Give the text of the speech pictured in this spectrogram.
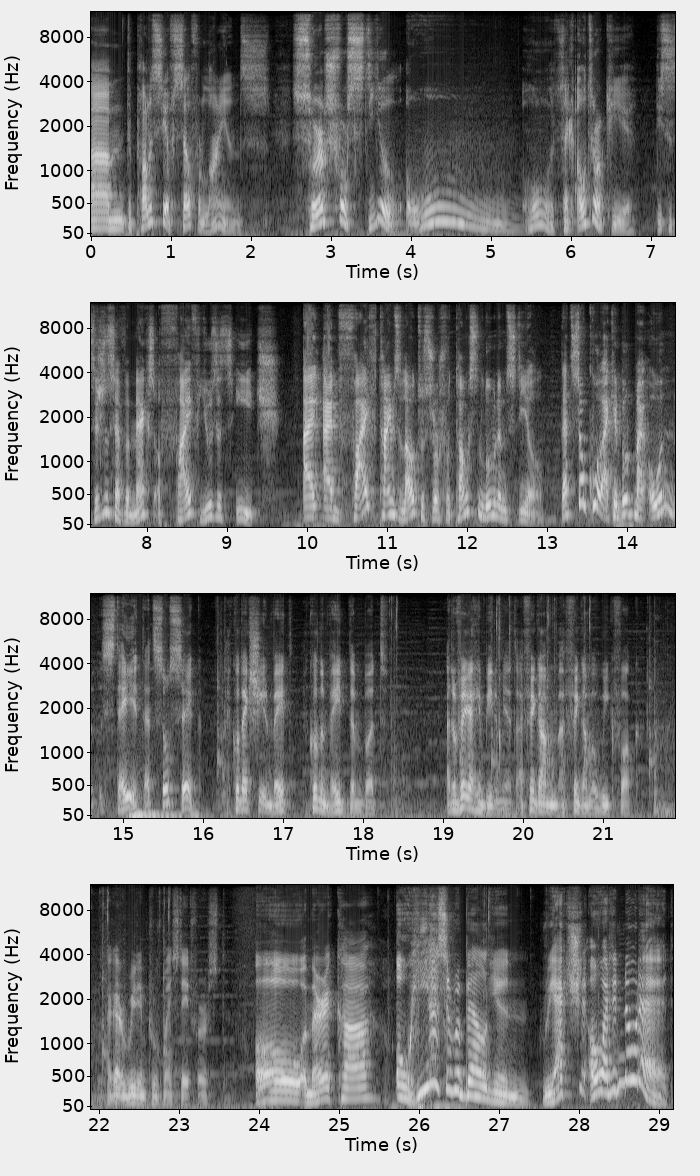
Um, the policy of self-reliance. Search for steel. Oh. Oh, it's like autarky. These decisions have a max of five uses each. I, I'm five times allowed to search for tungsten, aluminum, steel. That's so cool. I can build my own state. That's so sick. I could actually invade. I could invade them, but I don't think I can beat him yet. I think I'm. I think I'm a weak fuck. I gotta really improve my state first. Oh, America. Oh, he has a rebellion. Reaction. Oh, I didn't know that.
